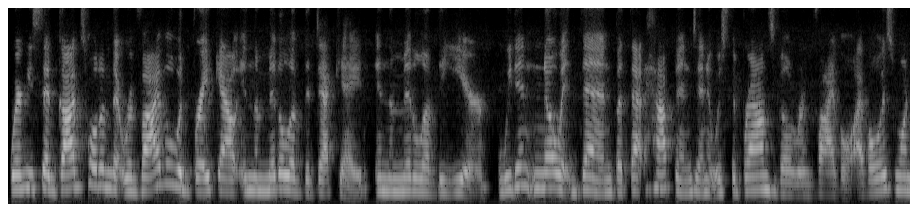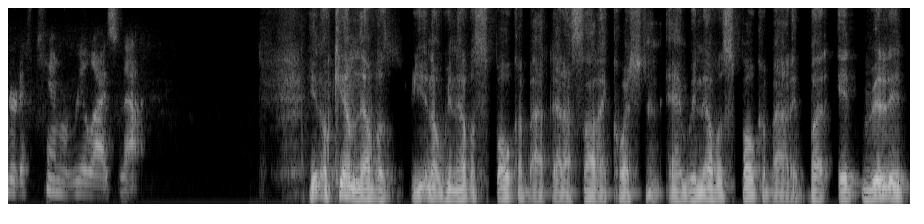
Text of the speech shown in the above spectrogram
Where he said God told him that revival would break out in the middle of the decade, in the middle of the year. We didn't know it then, but that happened and it was the Brownsville revival. I've always wondered if Kim realized that. You know, Kim never, you know, we never spoke about that. I saw that question and we never spoke about it, but it really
